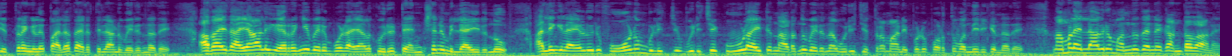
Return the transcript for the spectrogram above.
ചിത്രങ്ങൾ പലതരത്തിലാണ് വരുന്നത്. അതായത് അയാൾ ഇറങ്ങി വരുമ്പോൾ അയാൾക്ക് ഒരു ടെൻഷനും ഇല്ലായിരുന്നു. അല്ലെങ്കിൽ അയാൾ ഒരു ഫോണും വിളിച്ച് വിളിച്ച് കൂളായിട്ട് നടന്നു വരുന്ന ഒരു ചിത്രമാണ് ഇപ്പോൾ പുറത്തു വന്നിരിക്കുന്നത്. നമ്മളെല്ലാവരും അന്ന് തന്നെ കണ്ടതാണ്.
